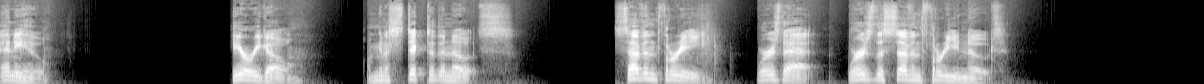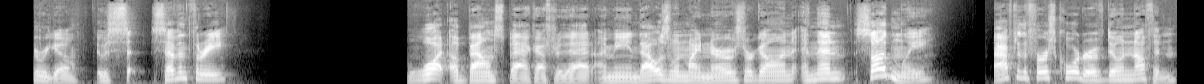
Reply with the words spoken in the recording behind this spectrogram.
Anywho, here we go. I'm to stick to the notes. 7 3. Where's that? Where's the 7 3 note? Here we go. It was 7 3 what a bounce back after that. I mean, that was when my nerves were going. And then suddenly, after the first quarter of doing nothing,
